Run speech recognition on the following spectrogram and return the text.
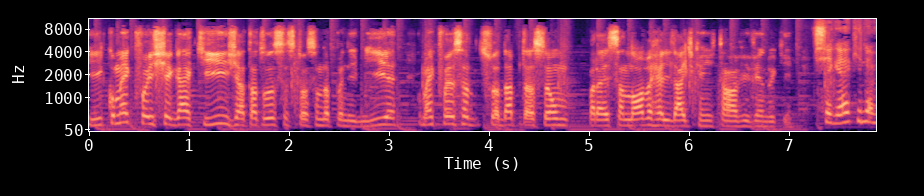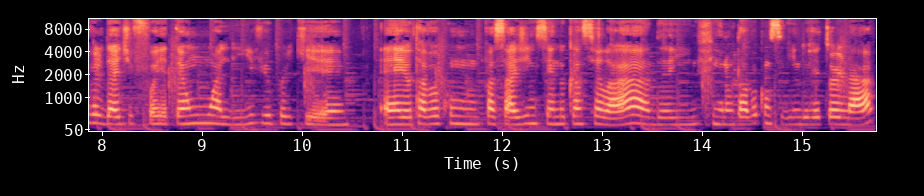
E como é que foi chegar aqui? Já tá toda essa situação da pandemia. Como é que foi essa sua adaptação para essa nova realidade que a gente tava vivendo aqui? Chegar aqui, na verdade, foi até um alívio, porque é, eu tava com passagem sendo cancelada e, enfim, eu não tava conseguindo retornar.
